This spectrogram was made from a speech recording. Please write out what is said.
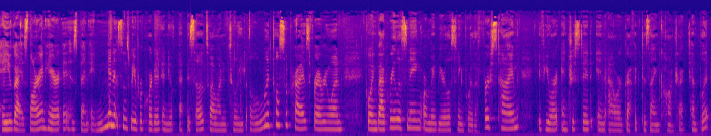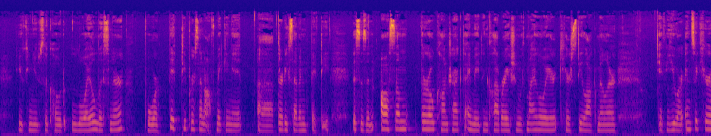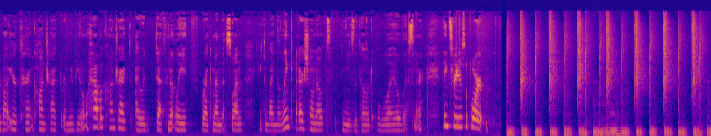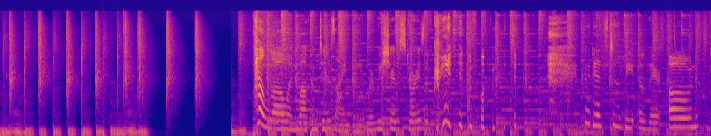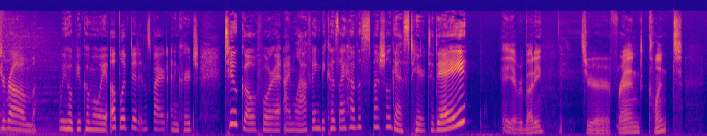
Hey, you guys, Lauren here. It has been a minute since we've recorded a new episode, so I wanted to leave a little surprise for everyone going back re listening, or maybe you're listening for the first time. If you are interested in our graphic design contract template, you can use the code Loyal Listener for 50% off, making it uh, 37.50. This is an awesome, thorough contract I made in collaboration with my lawyer, Kirsty Lockmiller. If you are insecure about your current contract or maybe you don't have a contract, I would definitely recommend this one. You can find the link at our show notes and use the code Loyal Listener. Thanks for your support. Hello and welcome to Design Beat, where we share the stories of creative women dance to the beat of their own drum. We hope you come away uplifted, inspired, and encouraged to go for it. I'm laughing because I have a special guest here today. Hey, everybody. It's your friend Clint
